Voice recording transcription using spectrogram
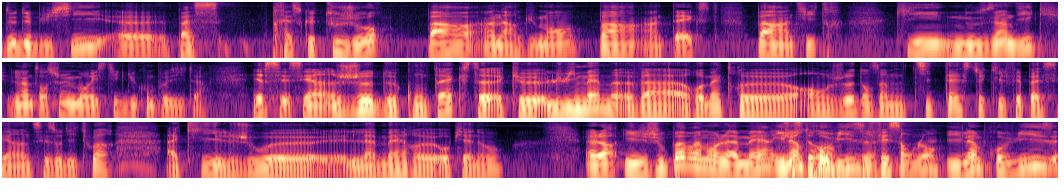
de Debussy euh, passe presque toujours par un argument, par un texte, par un titre qui nous indique l'intention humoristique du compositeur. C'est un jeu de contexte que lui-même va remettre en jeu dans un petit test qu'il fait passer à un de ses auditoires à qui il joue la mère au piano. Alors, il joue pas vraiment la mer, il improvise. Il fait semblant. Il improvise,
